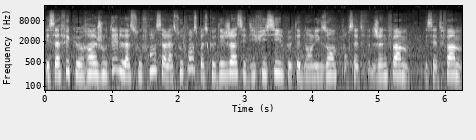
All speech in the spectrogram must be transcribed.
Et ça fait que rajouter de la souffrance à la souffrance, parce que déjà c'est difficile peut-être dans l'exemple pour cette jeune femme et cette femme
